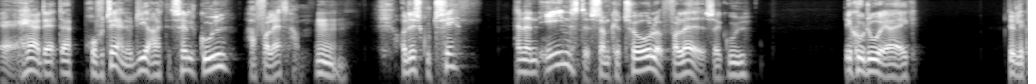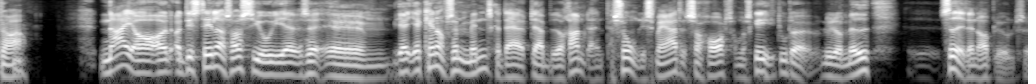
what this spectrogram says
her der, der profiterer han jo direkte, selv Gud har forladt ham. Mm. Og det skulle til. Han er den eneste, som kan tåle at forlade sig Gud. Det kunne du og jeg ikke. Det er lidt klar. Nej, og, og, og det stiller os også jo i, altså, øh, jeg, jeg kender for eksempel mennesker, der, der er blevet ramt af en personlig smerte så hårdt, så måske du, der lytter med, sidder i den oplevelse,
